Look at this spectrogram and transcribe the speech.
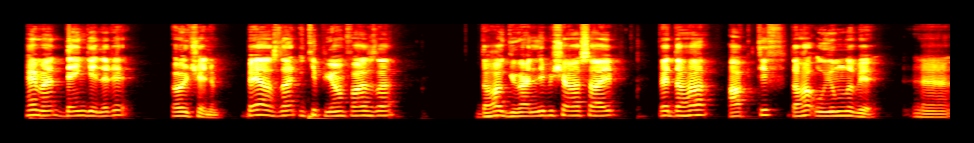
hemen dengeleri ölçelim. Beyazlar iki piyon fazla daha güvenli bir şaha sahip ve daha aktif, daha uyumlu bir e,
